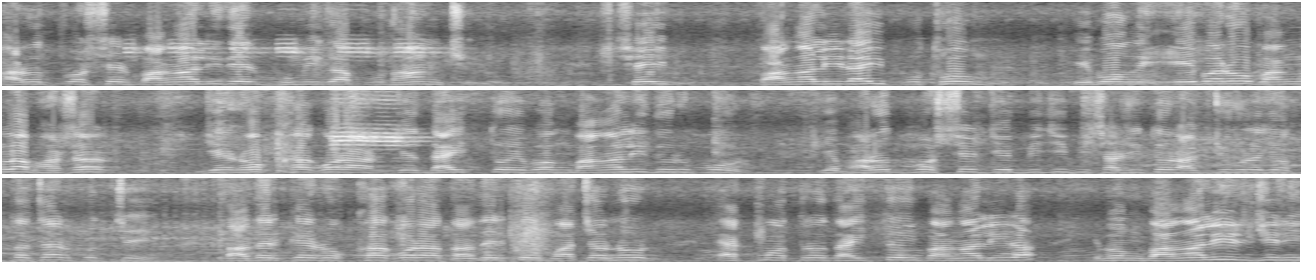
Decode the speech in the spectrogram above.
ভারতবর্ষের বাঙালিদের ভূমিকা প্রধান ছিল, সেই বাঙালিরাই প্রথম এবং এবারও বাংলা ভাষার যে রক্ষা করার যে দায়িত্ব এবং বাঙালিদের উপর যে ভারতবর্ষের যে বিজেপি শাসিত রাজ্যগুলো যে অত্যাচার করছে, তাদেরকে রক্ষা করা, তাদেরকে বাঁচানোর একমাত্র দায়িত্বই বাঙালিরা এবং বাঙালির যিনি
